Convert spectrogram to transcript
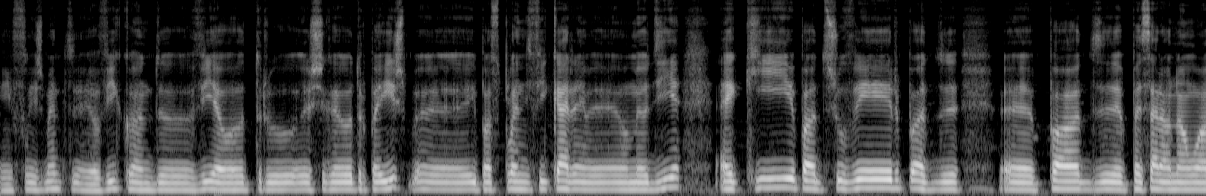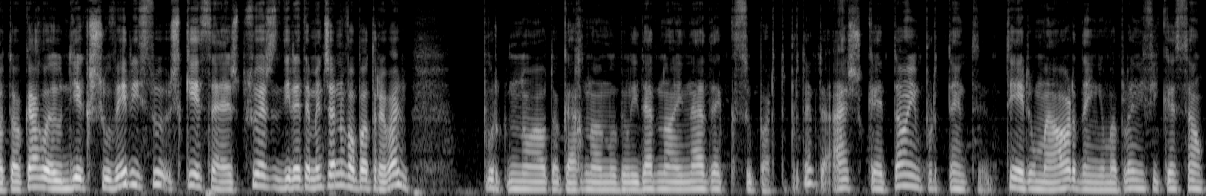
infelizmente, eu vi quando via outro, cheguei a outro país uh, e posso planificar uh, o meu dia. Aqui pode chover, pode, uh, pode passar ou não o autocarro. O dia que chover, isso esqueça, as pessoas diretamente já não vão para o trabalho porque não há autocarro, não há mobilidade, não há nada que suporte. Portanto, acho que é tão importante ter uma ordem e uma planificação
